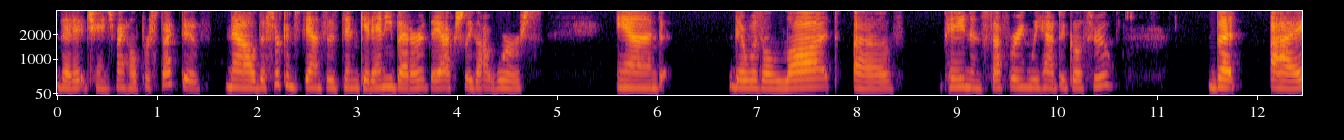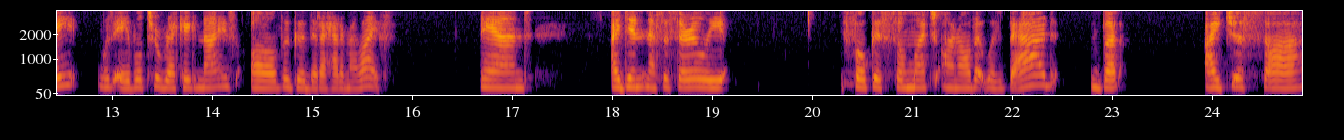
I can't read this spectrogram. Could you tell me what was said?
that it changed my whole perspective. Now, the circumstances didn't get any better, they actually got worse. And there was a lot of pain and suffering we had to go through. But I was able to recognize all the good that I had in my life. And I didn't necessarily focus so much on all that was bad, but I just saw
